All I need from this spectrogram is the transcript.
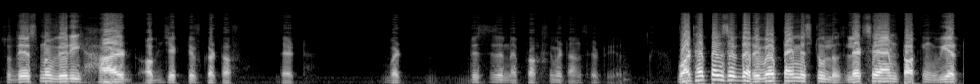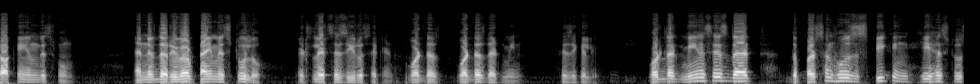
So there is no very hard objective cutoff that but this is an approximate answer to your what happens if the reverb time is too low? Let us say I am talking, we are talking in this room and if the reverb time is too low, it is let us say 0 seconds. What does, what does that mean physically? What that means is that the person who is speaking, he has to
